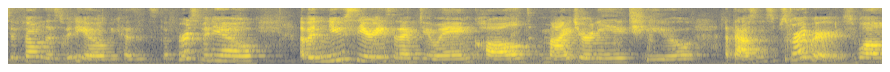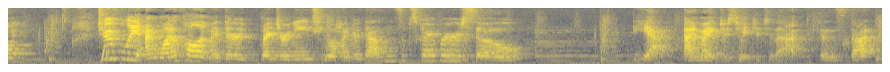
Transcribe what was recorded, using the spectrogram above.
to film this video because it's the first video of a new series that I'm doing called My Journey to a thousand subscribers. Well, truthfully, I want to call it my third my journey to hundred thousand subscribers. So yeah, I might just change it to that because that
